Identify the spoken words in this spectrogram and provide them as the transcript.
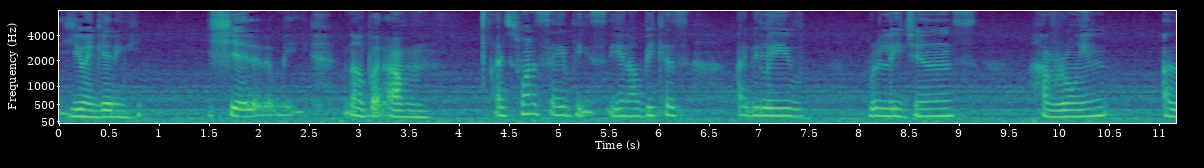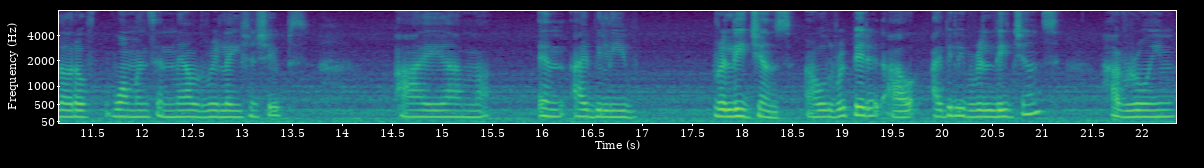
You ain't getting shit out of me. No but um i just want to say this you know because i believe religions have ruined a lot of women's and male relationships i am and i believe religions, I will repeat it out. I believe religions have ruined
